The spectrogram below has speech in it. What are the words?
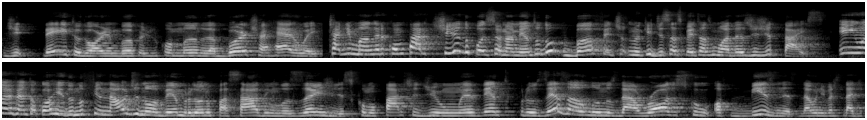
direito do Warren Buffett no comando da Berkshire Hathaway, Charlie Munger compartilha do posicionamento do Buffett no que diz respeito às moedas digitais. Em um evento ocorrido no final de novembro do ano passado em Los Angeles, como parte de um evento para os ex-alunos da Ross School of Business da Universidade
